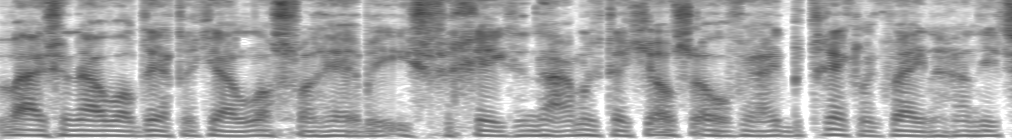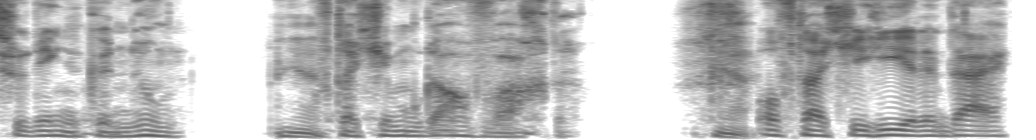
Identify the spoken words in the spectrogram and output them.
waar ze nou al 30 jaar last van hebben, is vergeten. Namelijk dat je als overheid betrekkelijk weinig aan dit soort dingen kunt doen. Ja. Of dat je moet afwachten. Ja. Of dat je hier en daar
